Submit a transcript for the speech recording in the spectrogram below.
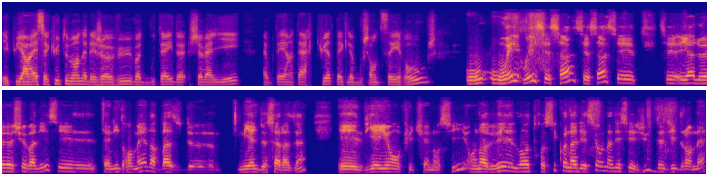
Et puis en SEQ, tout le monde a déjà vu votre bouteille de chevalier, la bouteille en terre cuite avec le bouchon de cire rouge. Oui, oui, c'est ça, c'est ça. C'est, il y a le chevalier, c'est un hydromel à base de miel de sarrasin et vieillon chêne aussi. On avait l'autre aussi qu'on a laissé, on a laissé juste des hydromels,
